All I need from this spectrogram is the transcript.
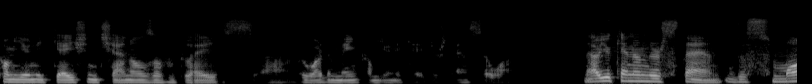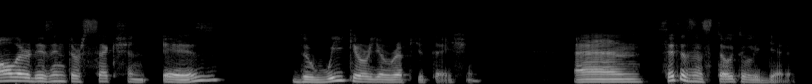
communication channels of a place, uh, who are the main communicators and so on. Now you can understand the smaller this intersection is, the weaker your reputation. And citizens totally get it.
